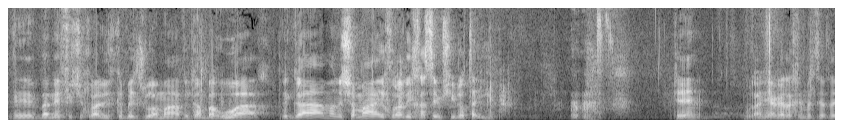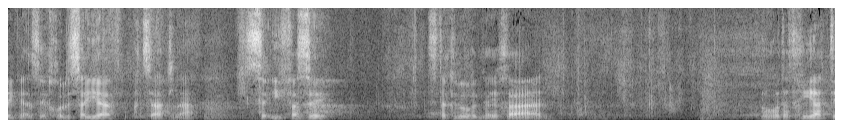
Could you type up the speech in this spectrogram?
ובנפש יכולה להתקבל זוהמה, וגם ברוח, וגם הנשמה יכולה להיחסם שהיא לא תאיר. כן? אולי אני אראה לכם את זה רגע, זה יכול לסייע קצת לסעיף הזה. תסתכלו רגע אחד, אורות התחייה ט'.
